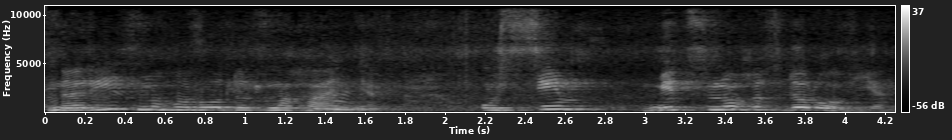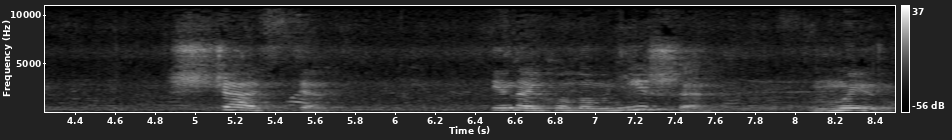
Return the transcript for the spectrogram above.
на різного роду змагання, усім міцного здоров'я, щастя і найголовніше миру,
